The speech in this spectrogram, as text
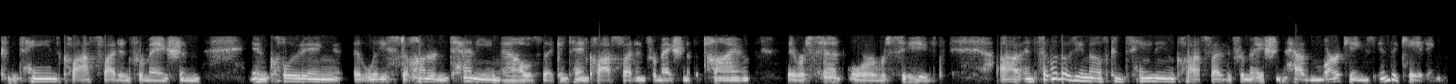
contained classified information, including at least 110 emails that contained classified information at the time they were sent or received. Uh, and some of those emails containing classified information had markings indicating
